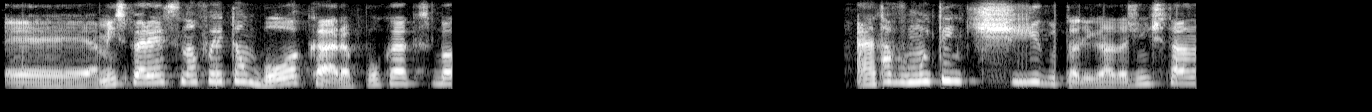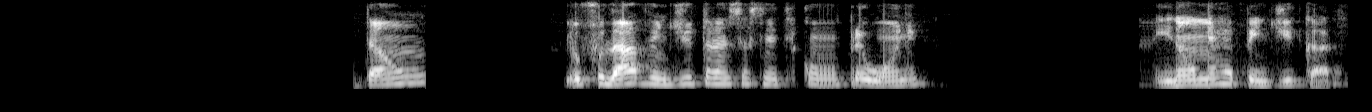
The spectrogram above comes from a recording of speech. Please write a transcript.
é, a minha experiência não foi tão boa, cara, porque o Xbox ela tava muito antigo, tá ligado? A gente tá então, eu fui lá, vendi o 360 e comprei o One. E não me arrependi, cara.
